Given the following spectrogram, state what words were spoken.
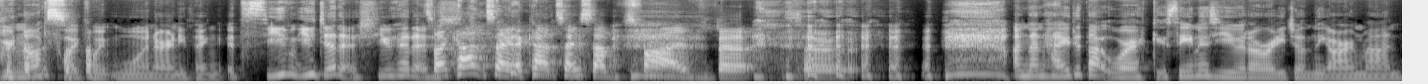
You're not so, 5.1 or anything. It's you you did it. You hit it. So I can't say I can't say sub 5, but so And then how did that work? Seeing as you had already done the Ironman,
